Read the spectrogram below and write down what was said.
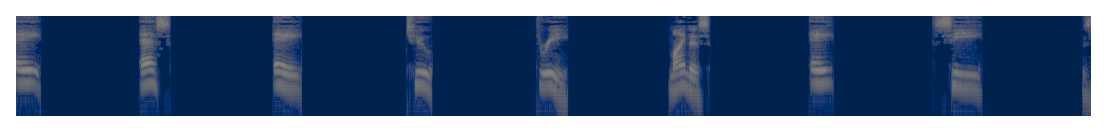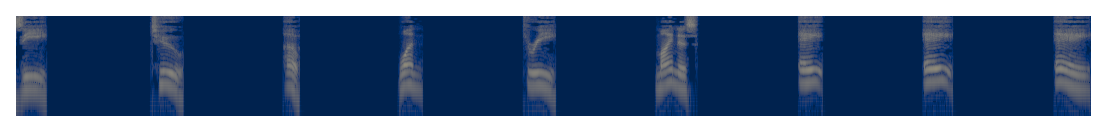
A S A two three minus A C Z two A one three minus A A A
